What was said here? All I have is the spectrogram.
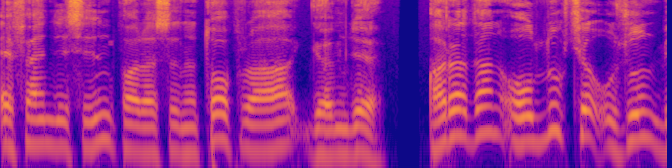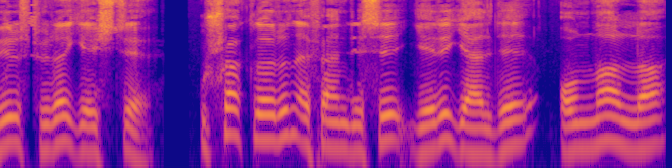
efendisinin parasını toprağa gömdü. Aradan oldukça uzun bir süre geçti. Uşakların efendisi geri geldi, onlarla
